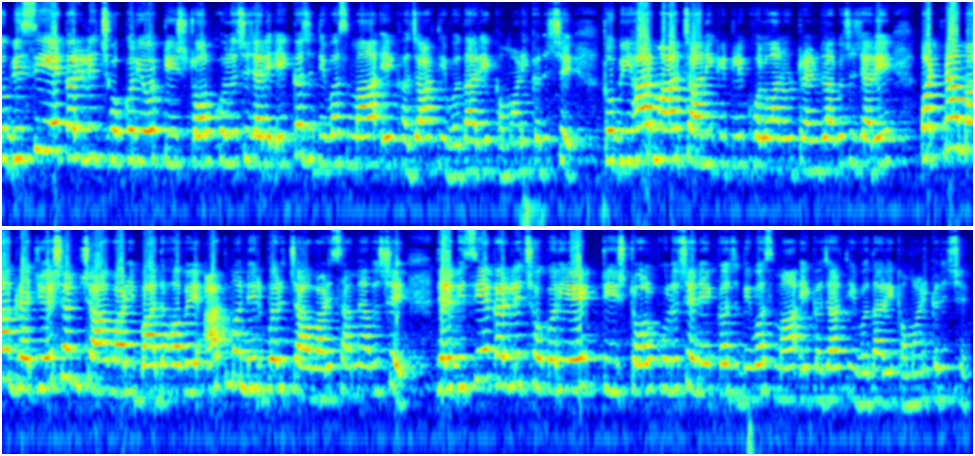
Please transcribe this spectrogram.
તો બીસીએ કરેલી છોકરીઓ ટી સ્ટોલ ખોલ્યો છે જ્યારે એક જ દિવસમાં એક હજારથી વધારે કમાણી કરી છે. તો બિહારમાં ચાની કિટલી ખોલવાનો ટ્રેન્ડ લાગ્યો છે જ્યારે પટનામાં ગ્રેજ્યુએશન ચા વાળી બાદ હવે આત્મનિર્ભર ચા વાળી સામે આવ્યું છે. જ્યારે બીસીએ કરેલી છોકરીએ ટી સ્ટોલ ખોલ્યો છે અને એક જ દિવસમાં એક હજારથી વધારે કમાણી કરી છે.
